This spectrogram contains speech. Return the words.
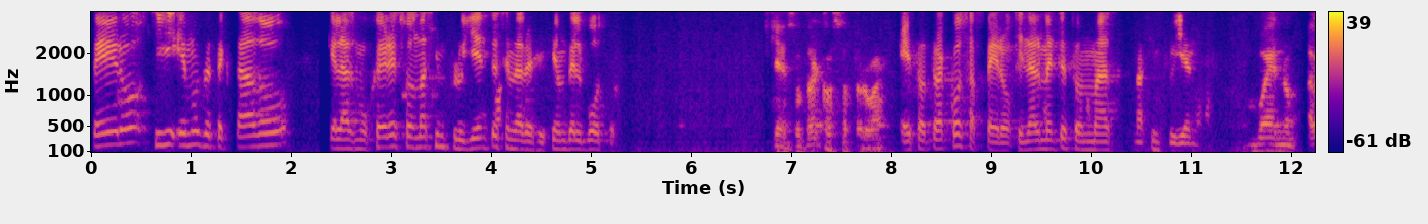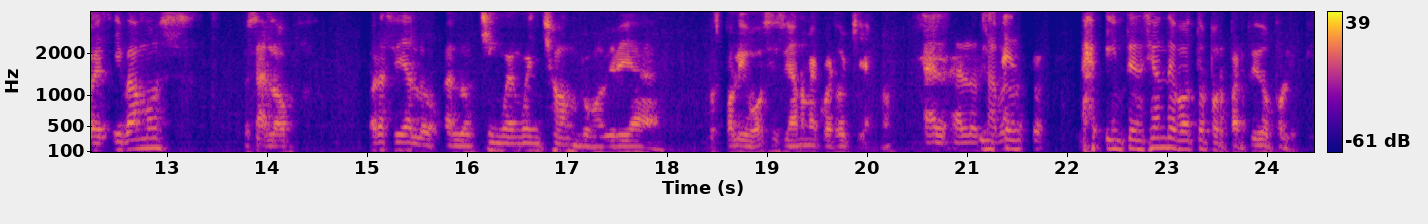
pero sí hemos detectado que las mujeres son más influyentes en la decisión del voto. Que es otra cosa, pero bueno. Es otra cosa, pero finalmente son más, más influyentes. Bueno, a ver, y vamos pues a lo, ahora sí a lo, a lo chong, como diría los polivoces, ya no me acuerdo quién, ¿no? A, los Intención de voto por partido político.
